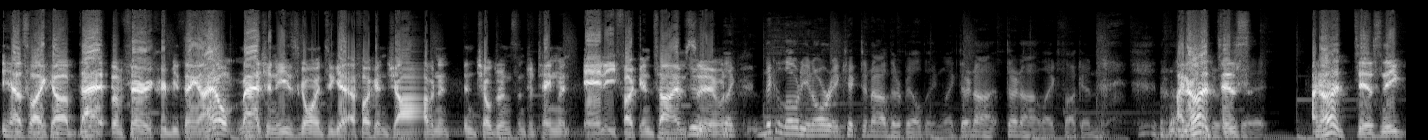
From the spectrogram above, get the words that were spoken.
he has like uh that's a very creepy thing. I don't imagine he's going to get a fucking job in, in children's entertainment any fucking time dude, soon. like Nickelodeon already kicked him out of their building. Like they're not they're not like fucking not I know it is- shit. I know that Disney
